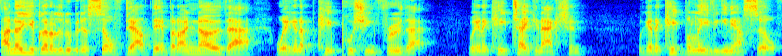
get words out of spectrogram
I know you've got a little bit of self doubt there, but I know that we're going to keep pushing through that. We're going to keep taking action. We're going to keep believing in ourselves.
